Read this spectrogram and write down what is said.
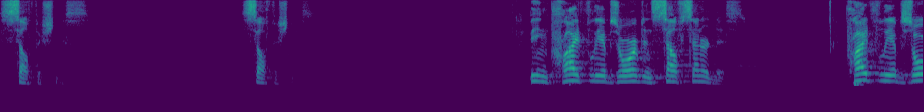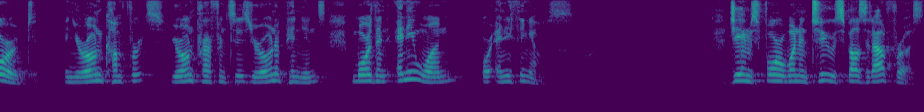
selfishness. Selfishness being pridefully absorbed in self centeredness, pridefully absorbed in your own comforts, your own preferences, your own opinions, more than anyone or anything else. James 4 1 and 2 spells it out for us.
